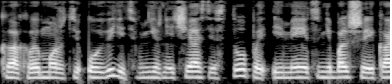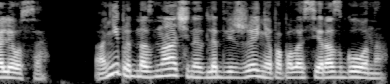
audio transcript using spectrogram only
Как вы можете увидеть, в нижней части стопы имеются небольшие колеса. Они предназначены для движения по полосе разгона.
